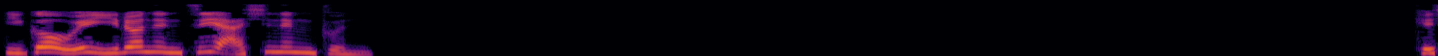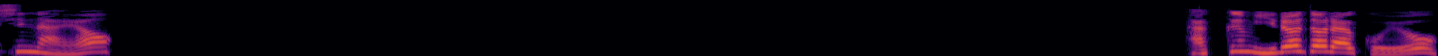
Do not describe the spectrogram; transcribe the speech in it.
이거 왜 이러는지 아시는 분? 계시나요? 가끔 이러더라고요.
